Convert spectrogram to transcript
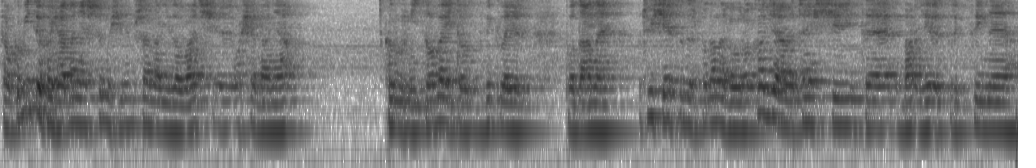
całkowitych osiadań jeszcze musimy przeanalizować osiadania różnicowe i to zwykle jest podane, oczywiście jest to też podane w Eurocodzie, ale częściej te bardziej restrykcyjne,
